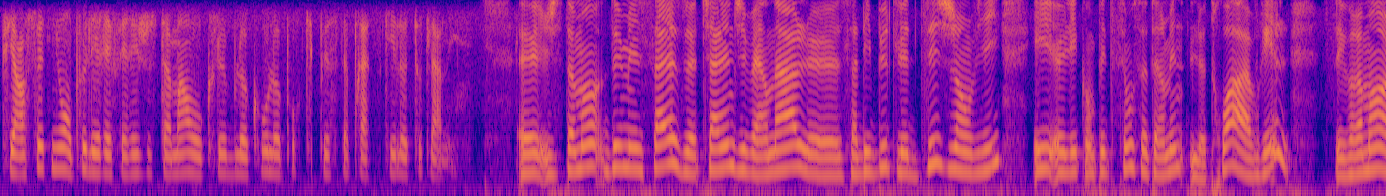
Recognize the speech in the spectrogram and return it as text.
Puis ensuite, nous, on peut les référer justement aux clubs locaux là, pour qu'ils puissent le pratiquer là, toute l'année. Euh, justement, 2016, le challenge hivernal, euh, ça débute le 10 janvier et euh, les compétitions se terminent le 3 avril. C'est vraiment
